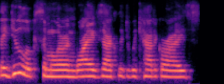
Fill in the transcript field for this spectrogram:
they do look similar. And why exactly do we categorize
